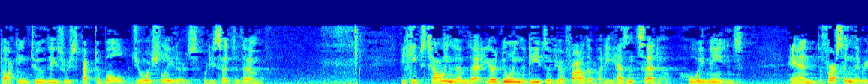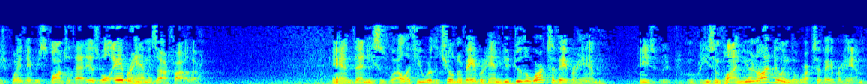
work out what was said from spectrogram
talking to these respectable Jewish leaders, what he said to them. He keeps telling them that you're doing the deeds of your father, but he hasn't said who he means. And the first thing they re- way they respond to that is, well, Abraham is our father. And then he says, well, if you were the children of Abraham, you'd do the works of Abraham. He's, he's implying you're not doing the works of Abraham.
